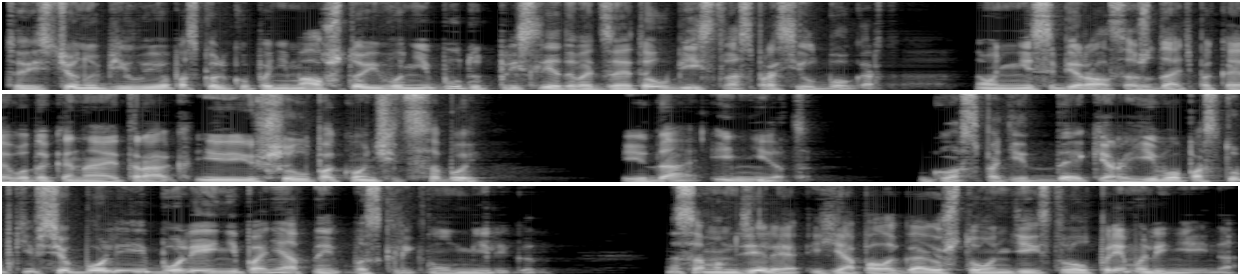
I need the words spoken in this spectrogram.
«То есть он убил ее, поскольку понимал, что его не будут преследовать за это убийство?» – спросил Богарт. Он не собирался ждать, пока его доконает рак, и решил покончить с собой. И да, и нет. «Господи, Деккер, его поступки все более и более непонятны!» – воскликнул Миллиган. «На самом деле, я полагаю, что он действовал прямолинейно.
